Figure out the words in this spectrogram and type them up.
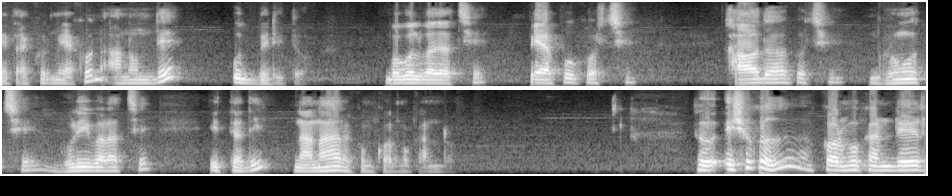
নেতাকর্মী এখন আনন্দে উদ্বেলিত। বগল বাজাচ্ছে, পেয়াপু করছে খাওয়া দাওয়া করছে, ঘুমোচ্ছে, ঘুড়ি বাড়াচ্ছে। ইত্যাদি নানা রকম কর্মকাণ্ড। তো এ সকল কর্মকাণ্ডের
